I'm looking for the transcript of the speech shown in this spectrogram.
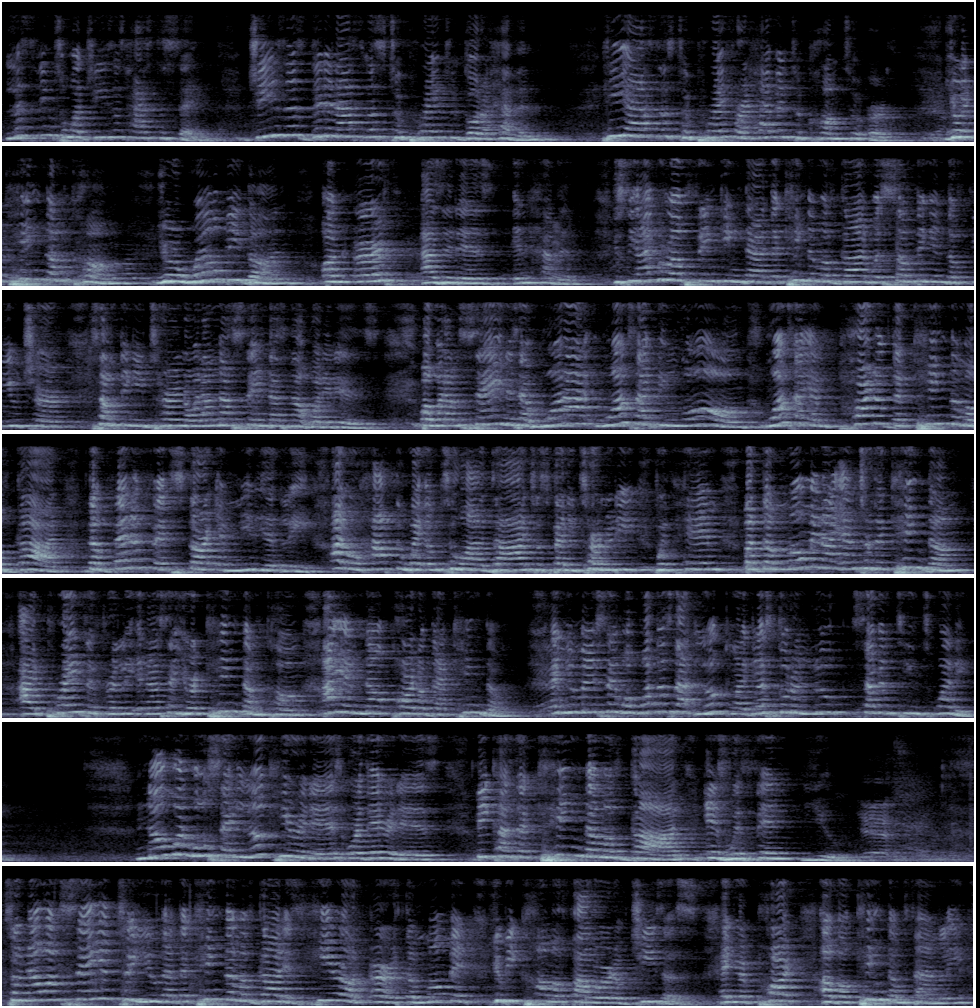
listening to what Jesus has to say. Jesus didn't ask us to pray to go to heaven. He asked us to pray for heaven to come to earth. Your kingdom come, your will be done on earth as it is in heaven. You see, I grew up thinking that the kingdom of God was something in the future, something eternal, and I'm not saying that's not what it is. But what I'm saying is that once I belong, once I am part of the kingdom of God, the benefits start immediately. I don't have to wait until I die to spend eternity with Him. But the moment I enter the kingdom, I pray differently and I say, Your kingdom come. I am now part of that kingdom. And you may say, Well, what does that look like? Let's go to Luke 17 20. No one will say, Look, here it is, or there it is, because the kingdom of God is within you. the moment you become a follower of Jesus and you're part of a kingdom family,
